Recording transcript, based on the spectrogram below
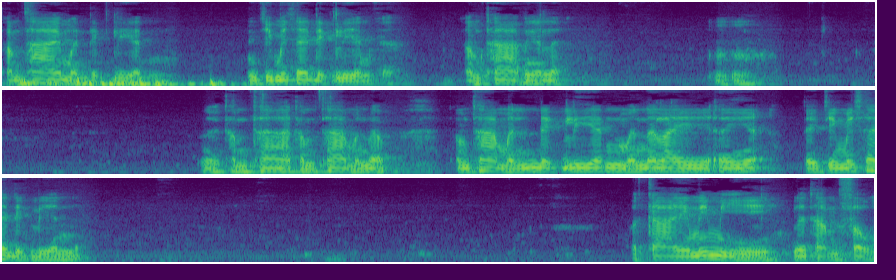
ทำท่าให้เหมือนเด็กเรียน จริงๆไม่ใช่เด็กเรียนค่ะทำท่าเป็นงั้นแหละเออทำท่าทำท่าเหมือนแบบทำท่าเหมือนเด็กเรียนเหมือนอะไรอะไรเงี้ย แต่จริงๆไม่ใช่เด็กเรียนปากกายังไม่มีเลยทำทรง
